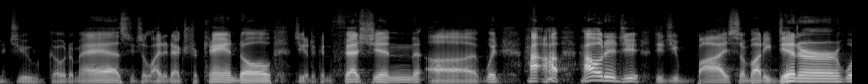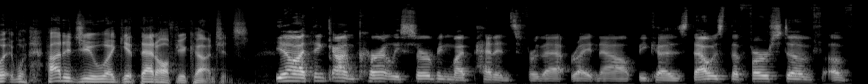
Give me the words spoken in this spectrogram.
did you go to mass? Did you light an extra candle? Did you get a confession? Uh, what, how, how, how did you did you buy somebody dinner? What, how did you uh, get that off your conscience? You know, I think I'm currently serving my penance for that right now because that was the first of of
